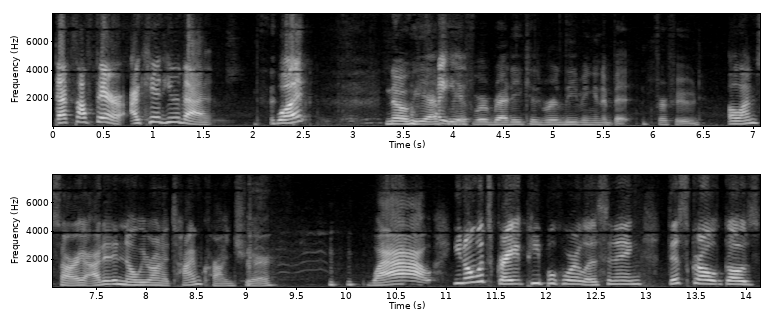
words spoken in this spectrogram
That's not fair. I can't hear that. What? No, he asked me you. if we're ready because we're leaving in a bit for food. Oh, I'm sorry. I didn't know we were on a time crunch here. wow. You know what's great, people who are listening? This girl goes,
